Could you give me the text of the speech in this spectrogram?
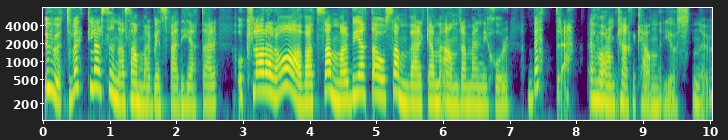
utvecklar sina samarbetsfärdigheter och klarar av att samarbeta och samverka med andra människor bättre än vad de kanske kan just nu.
